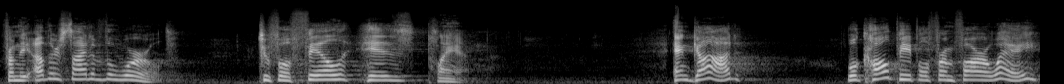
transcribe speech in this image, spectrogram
from the other side of the world to fulfill his plan. And God will call people from far away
